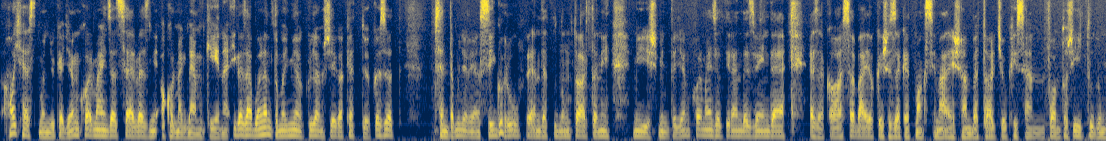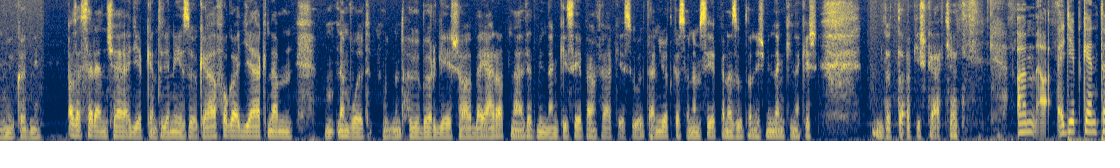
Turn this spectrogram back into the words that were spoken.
Hogyha ezt mondjuk egy önkormányzat szervezni, akkor meg nem kéne. Igazából nem tudom, hogy mi a különbség a kettő között, szerintem ugyanolyan szigorú rendet tudunk tartani mi is, mint egy önkormányzati rendezvény, de ezek a szabályok és ezeket maximálisan betartjuk, hiszen fontos, így tudunk működni az a szerencse egyébként, hogy a nézők elfogadják, nem, nem volt úgymond hőbörgés a bejáratnál, tehát mindenki szépen felkészülten jött. Köszönöm szépen ezúton is mindenkinek, és mutatta a kis kártyát. Um, egyébként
